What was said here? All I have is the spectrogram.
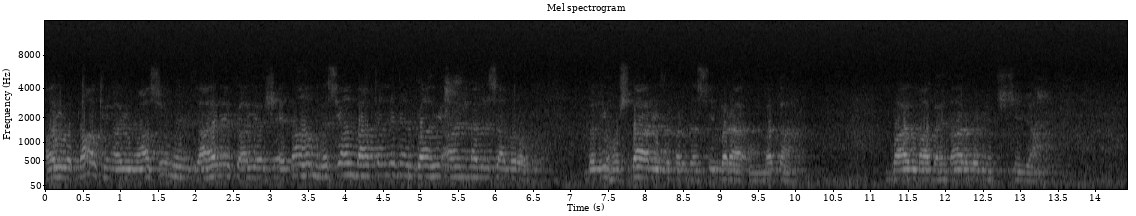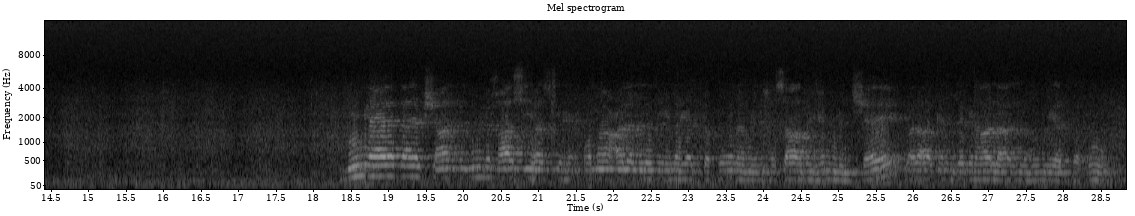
آئی و پاک ہیں آئی معصوم ہیں۔ ظاہر ہے کہ آئی شیطان ہم نسیان باطن لیکن گاہی آئین مدرسہ برو۔ بلی ہوشداری زبردستی برا امتا بعد ما بہدار بلی چیزاں دین آیت ایک شان نزول خاصی ہستی ہے۔ وما علی الذین یتقون من حسابهم من شیء ولكن ذکرها لعلهم یتقون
